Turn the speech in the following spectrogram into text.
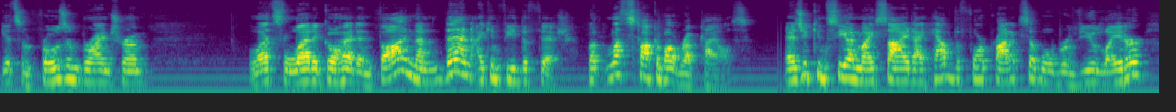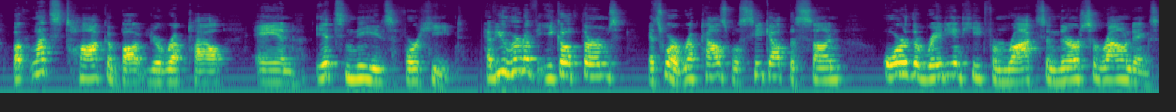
get some frozen brine shrimp. Let's let it go ahead and thaw and then, then I can feed the fish. But let's talk about reptiles. As you can see on my side, I have the four products that we'll review later, but let's talk about your reptile and its needs for heat. Have you heard of ecotherms? It's where reptiles will seek out the sun or the radiant heat from rocks in their surroundings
